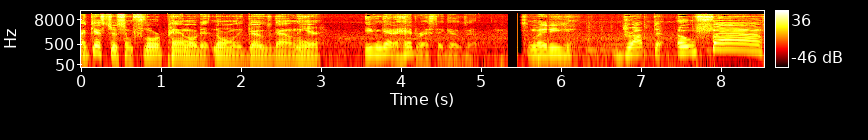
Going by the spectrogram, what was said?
I guess just some floor panel that normally goes down here. Even got a headrest that goes up. Somebody dropped the 05.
